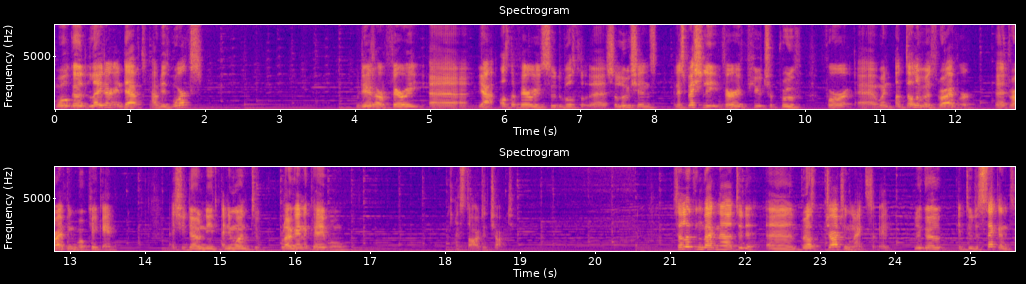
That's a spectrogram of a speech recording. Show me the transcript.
we'll go later in depth how this works. These are very, uh, yeah, also very suitable uh, solutions and especially very future-proof for uh, when autonomous driver uh, driving will kick in. As you don't need anyone to plug in a cable and start the charging. So looking back now to the uh, charging landscape, we go into the second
